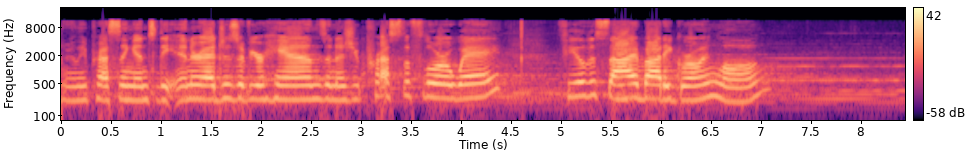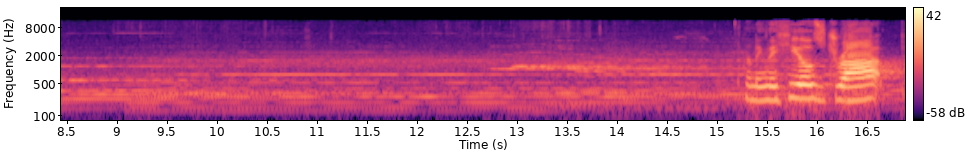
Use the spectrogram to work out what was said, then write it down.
Really pressing into the inner edges of your hands, and as you press the floor away, feel the side body growing long. Letting the heels drop.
